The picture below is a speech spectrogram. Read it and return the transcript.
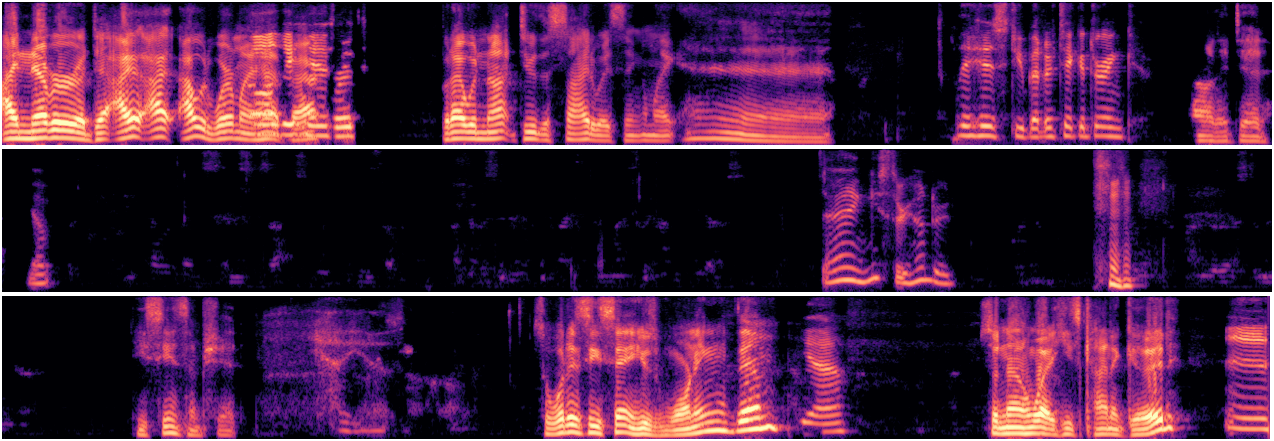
I never, ad- I, I, I would wear my Oh, hat backwards, but I would not do the sideways thing. I'm like, eh. They hissed. You better take a drink. Oh, they did. Yep. Dang, he's 300. He's seen some shit. Yeah, he is. So what is he saying? He was warning them. Yeah. So now what? He's kind of good. Eh.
